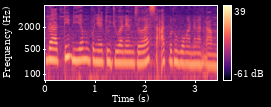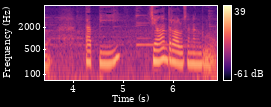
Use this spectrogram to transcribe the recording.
Berarti dia mempunyai tujuan yang jelas saat berhubungan dengan kamu. Tapi jangan terlalu senang dulu.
